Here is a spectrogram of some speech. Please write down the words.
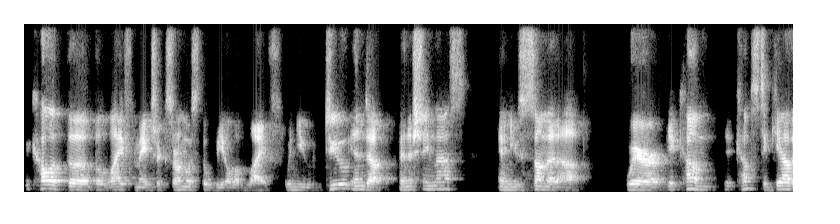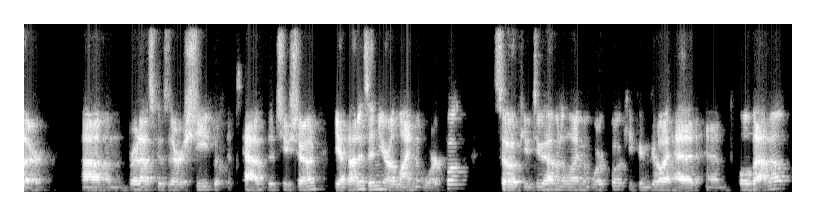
we call it the, the life matrix or almost the wheel of life. When you do end up finishing this and you sum it up, where it come it comes together. Um, Brett asked, is there a sheet with the tab that you showed? Yeah, that is in your alignment workbook. So if you do have an alignment workbook, you can go ahead and pull that up.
